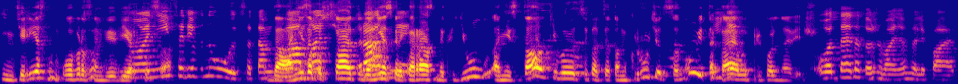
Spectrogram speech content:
интересным образом ве- Но вертится. они соревнуются, там Да, они запускают туда разные. несколько разных юл, они сталкиваются, как-то там крутятся, ну и такая я- вот прикольная вещь. Вот на это тоже Ваня залипает.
